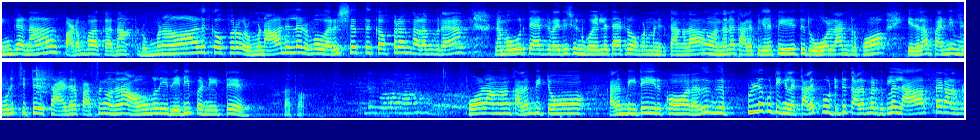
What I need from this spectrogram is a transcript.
எங்கன்னா படம் பார்க்க தான் ரொம்ப நாளுக்கு அப்புறம் ரொம்ப நாள் இல்லை ரொம்ப வருஷத்துக்கு அப்புறம் கிளம்புறேன். நம்ம ஊர் தேட்டர் வைத்தீஸ்வரன் கோயிலில் தேட்டர் ஓப்பன் பண்ணியிருக்காங்களா அங்கே வந்தோன்னே கலப்பி கிளப்பி இழுத்துட்டு ஓடலான் இருக்கோம். இதெல்லாம் பண்ணி முடிச்சிட்டு சாயந்தரம் பசங்க வந்தோன்னே அவங்களையும் ரெடி பண்ணிவிட்டு பார்க்கலாம். போகலாம் கிளம்பிட்டோம். கிளம்பிக்கிட்டே இருக்கோம். அதாவது இந்த புள்ள குட்டிங்களை கிளப்பி விட்டுட்டு கிளம்புறதுக்குள்ளே லாஸ்ட்டாக கிளம்புற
